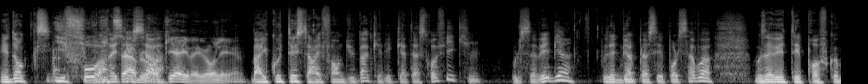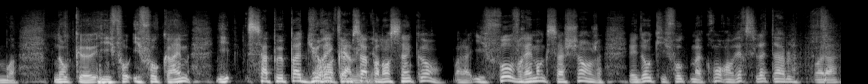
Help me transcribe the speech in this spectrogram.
Et donc, il faut arrêter ça. Blanquer, il va hurler. hein. Bah écoutez, sa réforme du bac, elle est catastrophique. Hmm. Vous le savez bien. Vous êtes bien placé pour le savoir. Vous avez été prof comme moi. Donc euh, il faut, il faut quand même. il- ça peut pas durer comme ça pendant cinq ans. Voilà. Il faut vraiment que ça change. Et donc il faut que Macron renverse la table. Voilà.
